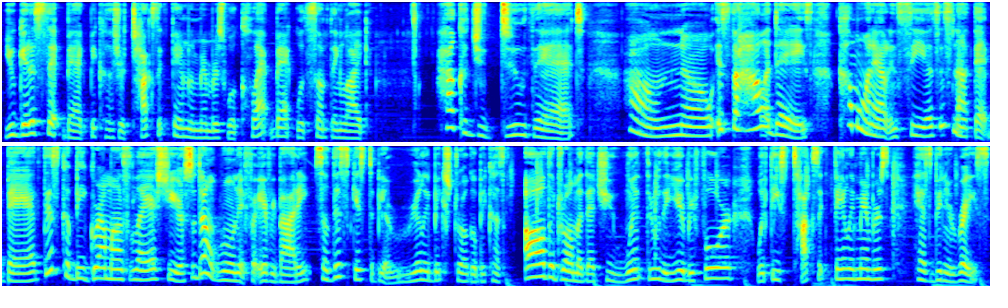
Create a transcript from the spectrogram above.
you get a setback because your toxic family members will clap back with something like, how could you do that? Oh no, it's the holidays. Come on out and see us. It's not that bad. This could be grandma's last year, so don't ruin it for everybody. So, this gets to be a really big struggle because all the drama that you went through the year before with these toxic family members has been erased.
